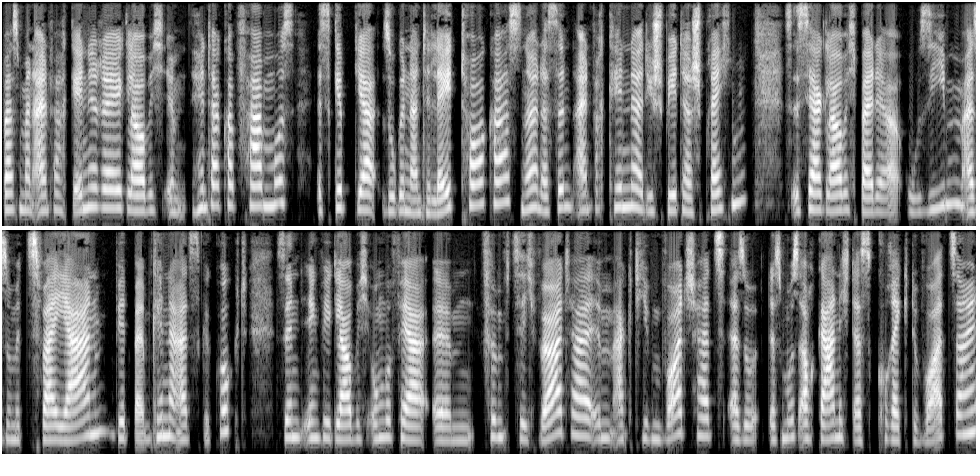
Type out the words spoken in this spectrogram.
was man einfach generell, glaube ich, im Hinterkopf haben muss. Es gibt ja sogenannte Late Talkers, ne? Das sind einfach Kinder, die später sprechen. Es ist ja, glaube ich, bei der U7, also mit zwei Jahren, wird beim Kinderarzt geguckt, sind irgendwie, glaube ich, ungefähr ähm, 50 Wörter im aktiven Wortschatz. Also das muss auch gar nicht das korrekte Wort sein.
